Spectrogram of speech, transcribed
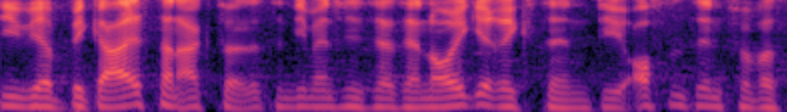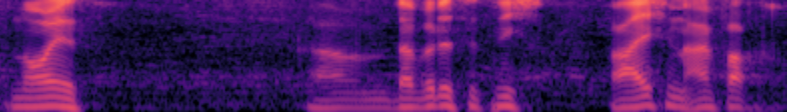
die wir begeistern aktuell. Das sind die Menschen, die sehr, sehr neugierig sind, die offen sind für was Neues. Ähm, da würde es jetzt nicht reichen, einfach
